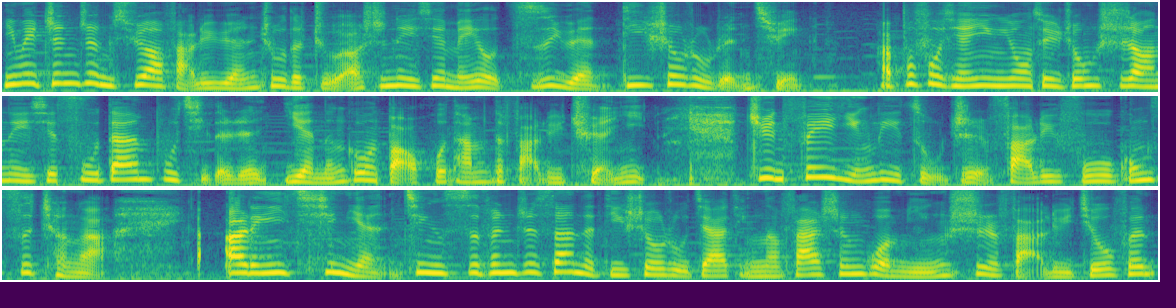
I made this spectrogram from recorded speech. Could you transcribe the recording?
因为真正需要法律援助的主要是那些没有资源、低收入人群。而不付钱应用，最终是让那些负担不起的人也能够保护他们的法律权益。据非营利组织法律服务公司称啊，二零一七年近四分之三的低收入家庭呢发生过民事法律纠纷。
